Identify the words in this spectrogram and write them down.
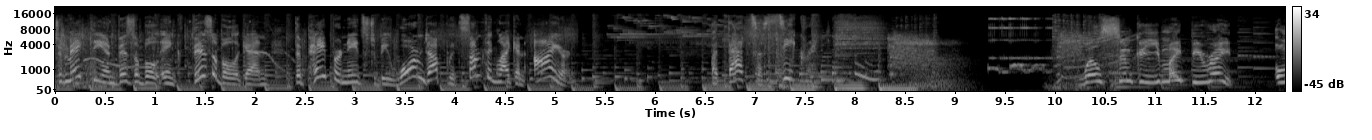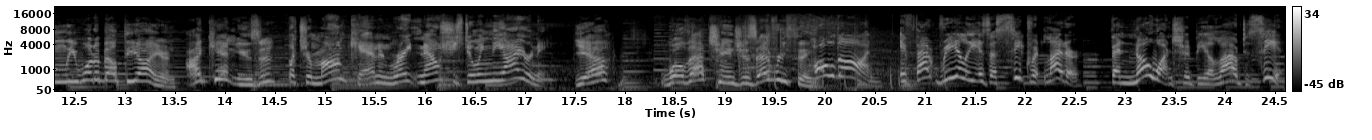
To make the invisible ink visible again, the paper needs to be warmed up with something like an iron. But that's a secret. Well, Simka, you might be right. Only what about the iron? I can't use it. But your mom can, and right now she's doing the ironing. Yeah? Well, that changes everything. Hold on! If that really is a secret letter, then no one should be allowed to see it.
